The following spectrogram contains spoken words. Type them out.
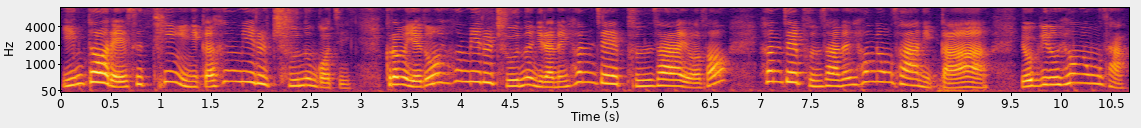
인터레스팅이니까 흥미를 주는 거지. 그러면 얘도 흥미를 주는이라는 현재 분사여서 현재 분사는 형용사니까 여기도 형용사,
